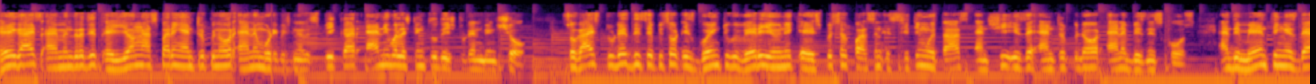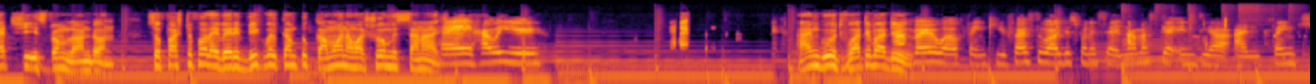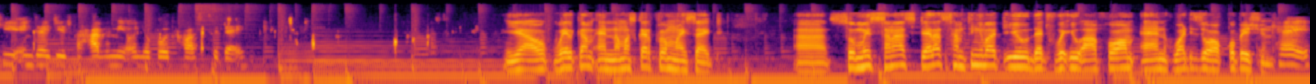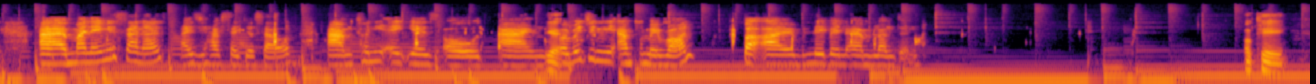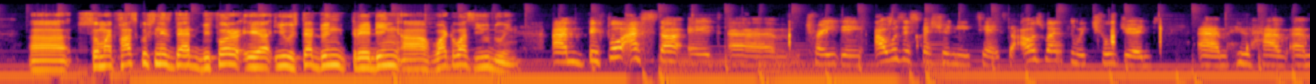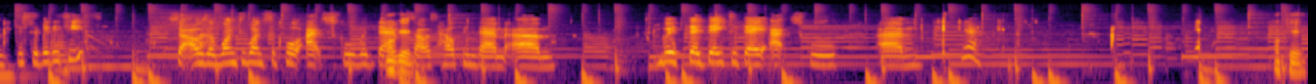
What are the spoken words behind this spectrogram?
Hey guys, I'm Indrajit, a young aspiring entrepreneur and a motivational speaker, and you are listening to the Student Being Show. So, guys, today this episode is going to be very unique. A special person is sitting with us, and she is an entrepreneur and a business coach. And the main thing is that she is from London. So, first of all, a very big welcome to come on our show, Miss Sanaj. Hey, how are you? I'm good. What about you? I'm very well, thank you. First of all, I just want to say Namaste, India, and thank you, Indrajit, for having me on your broadcast today. Yeah, welcome and namaskar from my side. Uh, so, Miss Sanaj, tell us something about you, that where you are from, and what is your occupation. Okay, um, my name is Sanaz, as you have said yourself. I'm 28 years old, and Yeah. originally I'm from Iran, but I live in um, London. Okay. Uh, so my first question is that before uh, you start doing trading, uh, what was you doing? Um, before I started um, trading, I was a special needs TA. So I was working with children um, who have um, disabilities. So I was a one-to-one support at school with them. Okay. So I was helping them um, with their day-to-day at school. Um, yeah. Okay.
